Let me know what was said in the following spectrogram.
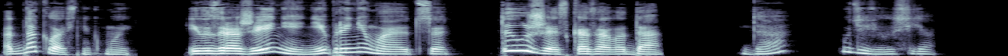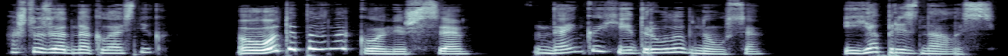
одноклассник мой, и возражения не принимаются. Ты уже сказала «да». «Да?» — удивилась я. «А что за одноклассник?» «Вот и познакомишься». Данька хитро улыбнулся. И я призналась.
